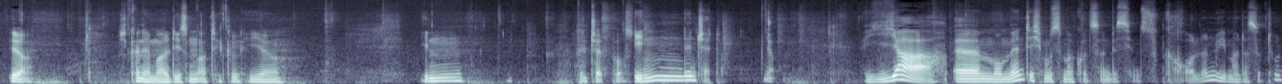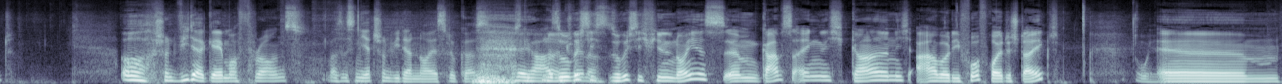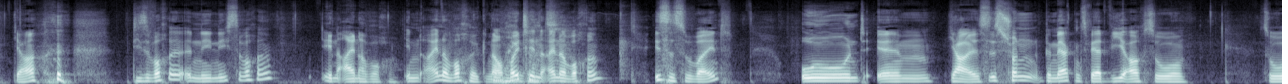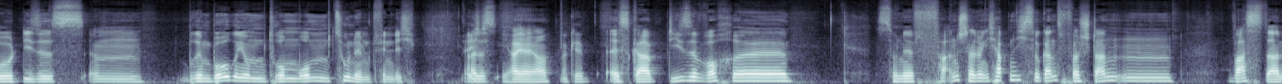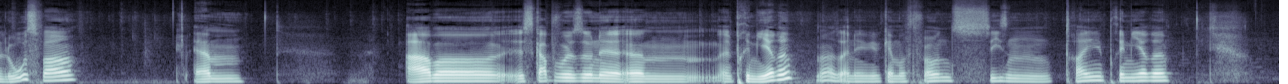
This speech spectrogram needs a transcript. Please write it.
Ja. Ich kann ja mal diesen Artikel hier in den Chat posten. In den Chat. Ja. Ja, ähm, Moment, ich muss mal kurz ein bisschen scrollen, wie man das so tut. Oh, schon wieder Game of Thrones. Was ist denn jetzt schon wieder Neues, Lukas? Ja, einen so Trailer. richtig, so richtig viel Neues ähm, gab es eigentlich gar nicht, aber die Vorfreude steigt. Oh ja. Ähm, ja, diese Woche, äh, nee, nächste Woche, In einer Woche. in einer Woche, genau, Oh heute in Gott. einer Woche ist es soweit. Und ähm, ja, es ist schon bemerkenswert, wie auch so, so dieses ähm, Brimborium drumrum zunimmt, finde ich. Echt? Also es, ja, ja, ja. Okay. Es gab diese Woche so eine Veranstaltung. Ich habe nicht so ganz verstanden, was da los war. Ähm, aber es gab wohl so eine ähm, Premiere, ne, also eine Game of Thrones Season 3 Premiere.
